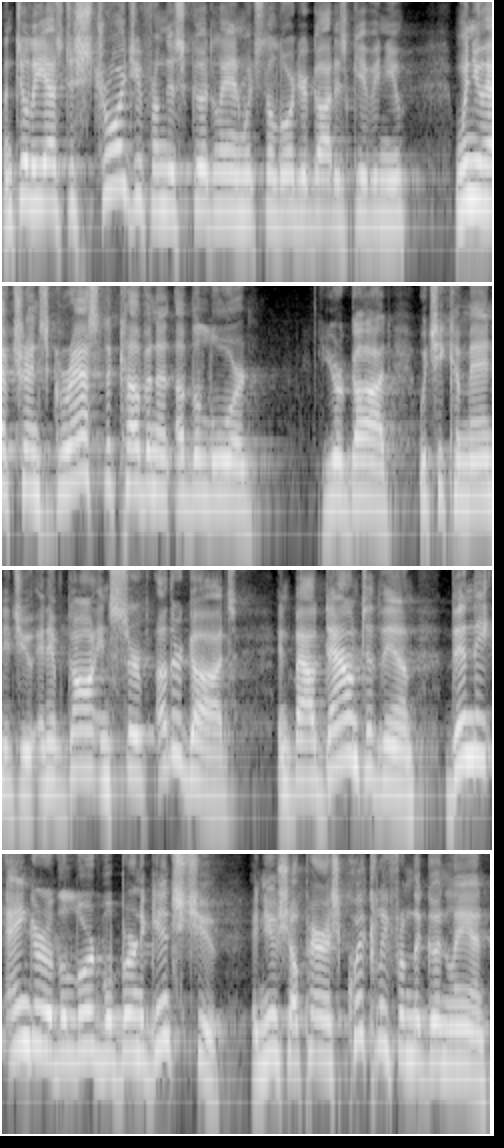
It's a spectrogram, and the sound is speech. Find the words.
until he has destroyed you from this good land which the Lord your God has given you. When you have transgressed the covenant of the Lord, your God, which he commanded you, and have gone and served other gods and bowed down to them, then the anger of the Lord will burn against you. and you shall perish quickly from the good land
